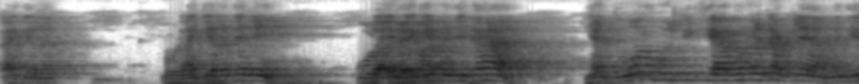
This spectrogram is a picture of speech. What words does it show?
काय केलं? काय केलं त्याने? वैराग्य म्हणजे काय? ह्या दोन गोष्टी त्यागून टाकल्या. म्हणजे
